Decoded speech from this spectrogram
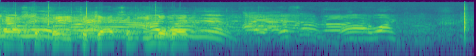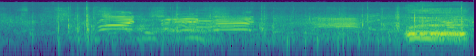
Pass complete to Jaxon Engelbrecht.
